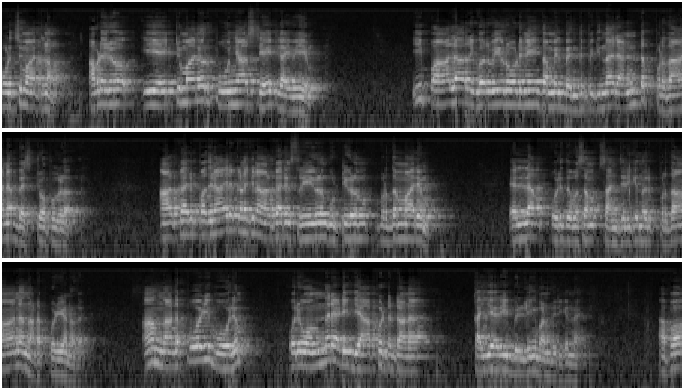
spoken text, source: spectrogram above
പൊളിച്ചു മാറ്റണം. അവിടെ ഒരു ഈ ഏറ്റുമാനൂർ പൂഞ്ഞാർ സ്റ്റേറ്റ് ഹൈവേയും ഈ പാലാ റിവർവി റോഡിനെയും തമ്മിൽ ബന്ധിപ്പിക്കുന്ന രണ്ട് പ്രധാന ബസ് സ്റ്റോപ്പുകൾ ആൾക്കാർ പതിനായിരക്കണക്കിന് ആൾക്കാർ സ്ത്രീകളും കുട്ടികളും വൃദ്ധന്മാരും എല്ലാം ഒരു ദിവസം സഞ്ചരിക്കുന്ന ഒരു പ്രധാന നടപ്പുവഴിയാണത്. ആ നടപ്പുവഴി പോലും ഒരു ഒന്നര അടി ഗ്യാപ്പ് ഇട്ടിട്ടാണ് കയ്യേറി ബിൽഡിംഗ് പണിതിരിക്കുന്നത് അപ്പോൾ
